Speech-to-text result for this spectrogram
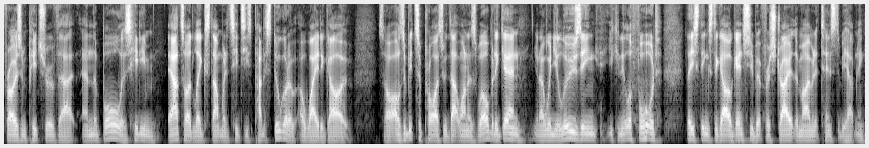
frozen picture of that, and the ball has hit him outside leg stump when it hits his pad. It's still got a, a way to go. So I was a bit surprised with that one as well. But again, you know, when you're losing, you can ill afford these things to go against you. But for Australia at the moment, it tends to be happening.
